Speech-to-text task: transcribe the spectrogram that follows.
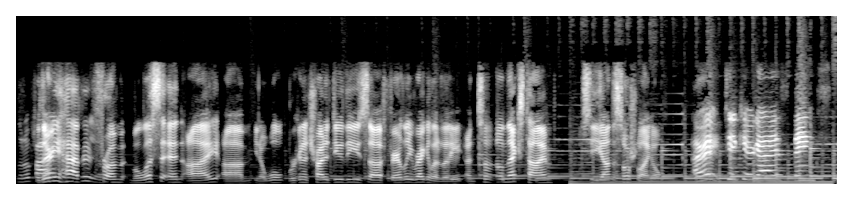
Little so there you have it from Melissa and I. Um, you know, we'll, we're going to try to do these uh, fairly regularly. Until next time, see you on the social angle. All right, take care, guys. Thanks.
